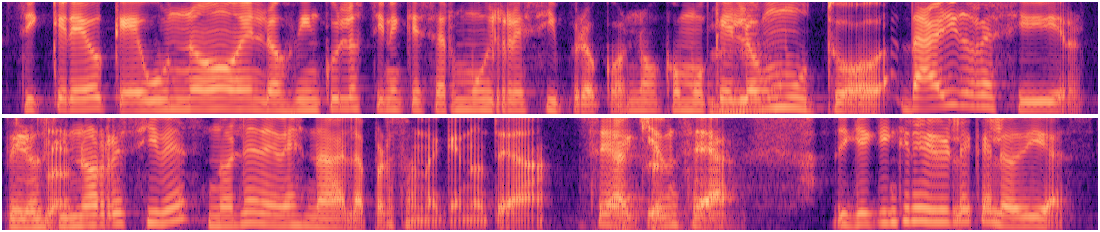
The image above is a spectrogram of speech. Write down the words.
sí creo que uno en los vínculos tiene que ser muy recíproco, ¿no? Como que lo mutuo, dar y recibir. Pero si no recibes, no le debes nada a la persona que no te da, sea quien sea. Así que qué increíble que lo digas.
